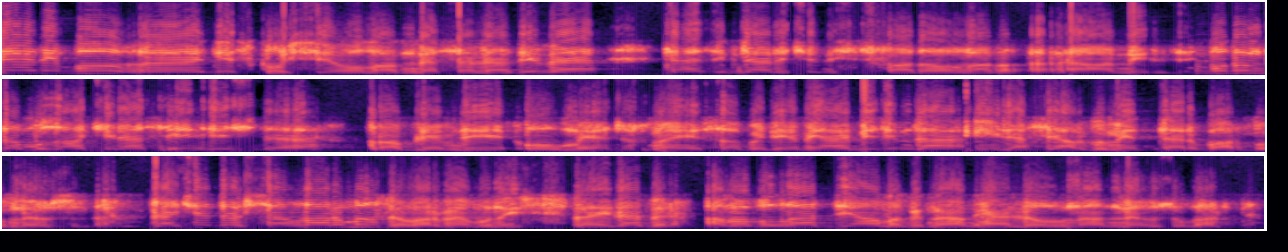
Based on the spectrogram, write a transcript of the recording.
Yəni bu ə, diskussiya olan məsələdir və təzyiqlər üçün istifadə olan ə, amildir. Bunun da müzakirəsi heç də problemli olmayacaq mən hesab edirəm. Yəni bizim də eyləsi arqumentlər var bu mövzuda. Bəlkə nöqsanlarımız da var. Mən bunu istisna eləmirəm. Amma bunlar dialoqla həll olunan mövzulardır.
